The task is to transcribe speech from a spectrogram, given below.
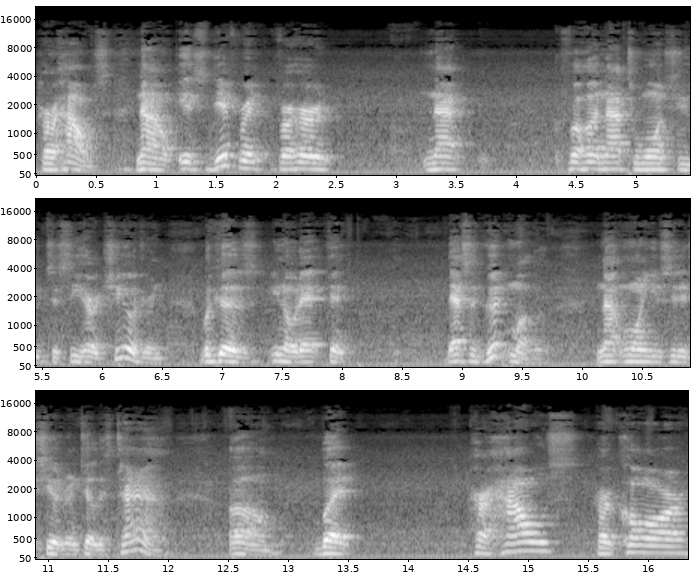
her house. Now, it's different for her not for her not to want you to see her children because you know that can that's a good mother not wanting you to see the children until it's time um, but her house her car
